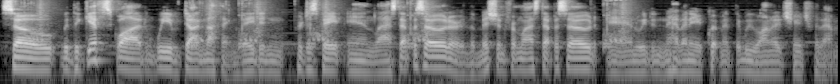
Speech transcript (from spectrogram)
So, with the gift squad, we've done nothing. They didn't participate in last episode or the mission from last episode, and we didn't have any equipment that we wanted to change for them.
